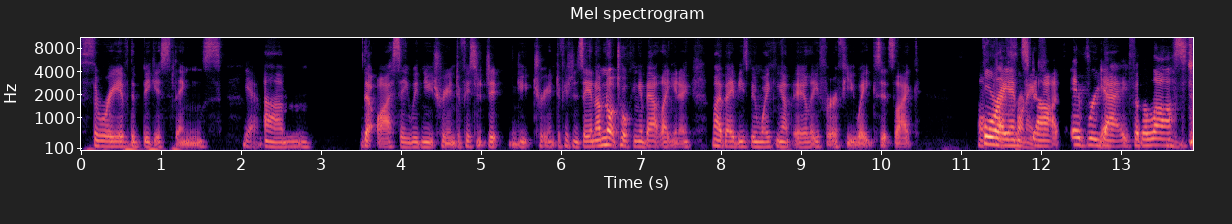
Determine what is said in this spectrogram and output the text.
three of the biggest things Yeah. um, that I see with nutrient deficiency. Nutrient deficiency, and I'm not talking about like you know my baby's been waking up early for a few weeks. It's like 4 a.m. starts every Yeah. day for the last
